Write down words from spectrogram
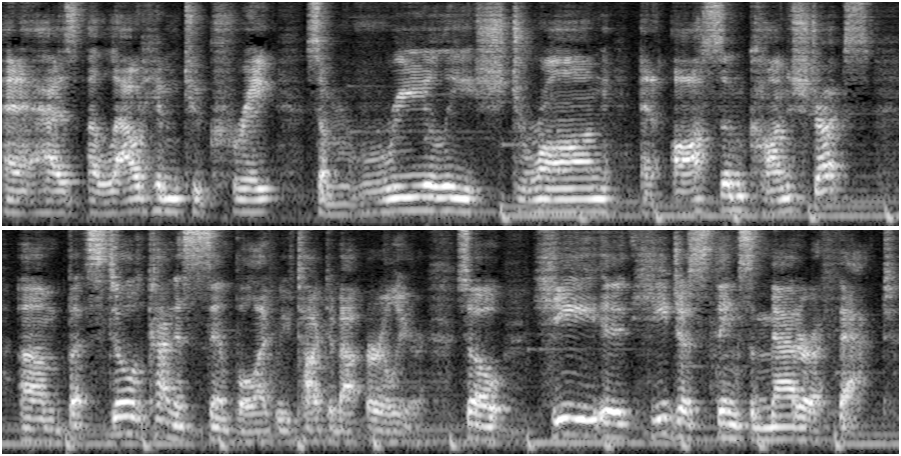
and it has allowed him to create some really strong and awesome constructs um, but still kind of simple like we've talked about earlier. So he he just thinks a matter of fact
